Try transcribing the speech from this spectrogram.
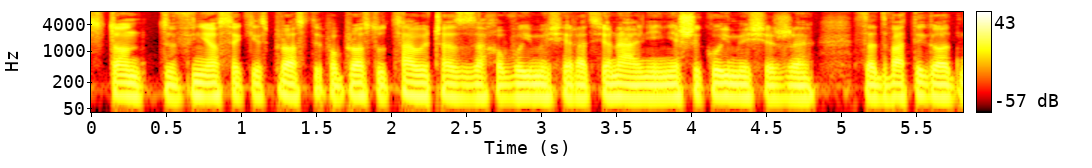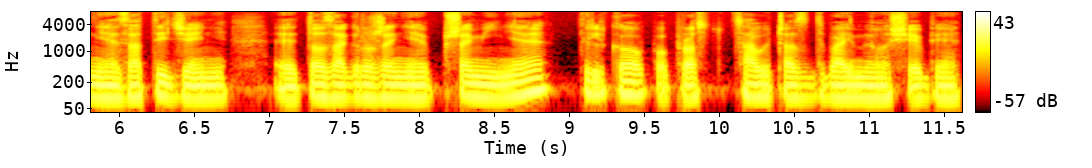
Stąd wniosek jest prosty. Po prostu cały czas zachowujmy się racjonalnie. Nie szykujmy się, że za dwa tygodnie, za tydzień y, to zagrożenie przeminie, tylko po prostu cały czas dbajmy o siebie,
